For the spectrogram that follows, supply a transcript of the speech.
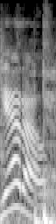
ghetto.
